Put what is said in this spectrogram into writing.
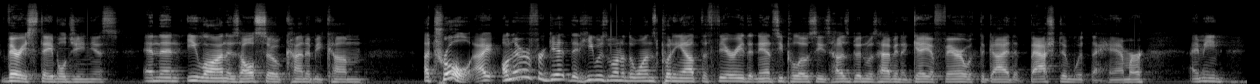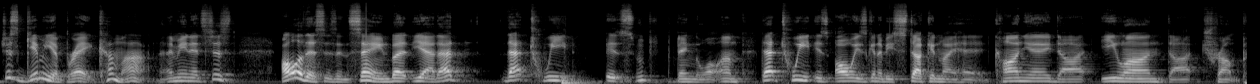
very stable genius. And then Elon has also kind of become a troll. I, will never forget that he was one of the ones putting out the theory that Nancy Pelosi's husband was having a gay affair with the guy that bashed him with the hammer. I mean, just give me a break. Come on. I mean, it's just all of this is insane. But yeah, that that tweet is oops, bang the wall. Um, that tweet is always going to be stuck in my head. Kanye dot Elon dot Trump,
